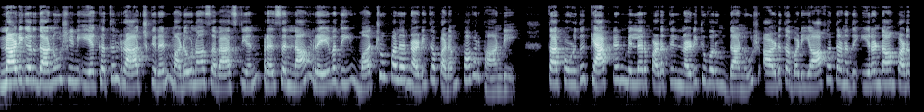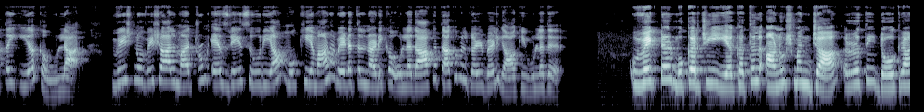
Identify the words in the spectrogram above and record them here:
நடிகர் தனுஷின் இயக்கத்தில் ராஜ்கிரண் மடோனா செபாஸ்டியன் பிரசன்னா ரேவதி மற்றும் பலர் நடித்த படம் பவர் பாண்டி. தற்பொழுது கேப்டன் மில்லர் படத்தில் நடித்து வரும் தனுஷ் அடுத்தபடியாக தனது இரண்டாம் படத்தை இயக்க உள்ளார். விஷ்ணு விஷால் மற்றும் எஸ் ஜே சூர்யா முக்கியமான வேடத்தில் நடிக்க உள்ளதாக தகவல்கள் வெளியாகியுள்ளது விக்டர் முகர்ஜி இயக்கத்தில் அனுஷ்மன் ஜா ரித்தி டோக்ரா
